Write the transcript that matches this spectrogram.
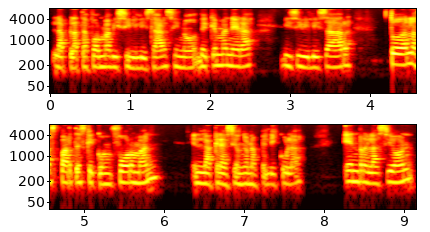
la plataforma visibilizar, sino de qué manera visibilizar todas las partes que conforman la creación de una película en relación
